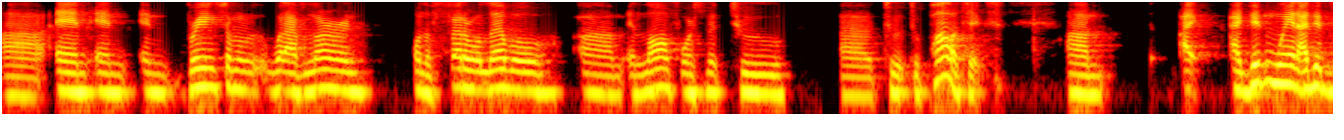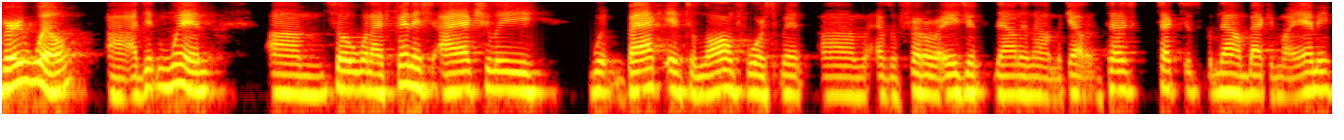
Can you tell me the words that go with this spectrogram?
uh, and and and bring some of what I've learned on the federal level um, in law enforcement to uh, to to politics. Um, I I didn't win. I did very well. Uh, I didn't win. Um, so when I finished, I actually went back into law enforcement um, as a federal agent down in uh, McAllen, Texas. But now I'm back in Miami.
